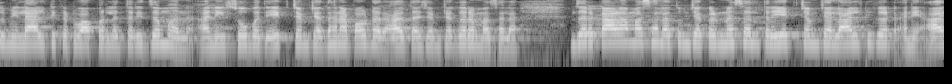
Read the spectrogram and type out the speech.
तुम्ही लाल तिखट वापरलं तरी जमन आणि सोबत एक चमचा धना पावडर अर्धा चमचा गरम मसाला. जर काळा मसाला तुमच्याकडे नसेल तर एक चमचा लाल तिखट आणि आ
